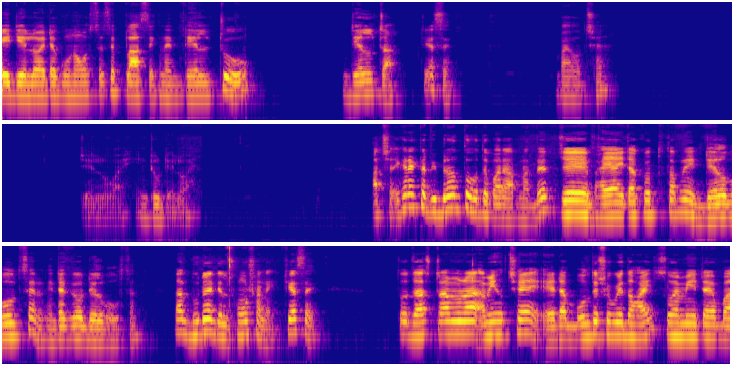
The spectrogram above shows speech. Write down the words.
এই ডেল ওয়াইটা গুণ অবস্থা আছে প্লাস এখানে ডেল টু ডেলটা ঠিক আছে? বাই হচ্ছে del y into del y আচ্ছা এখানে একটা বিভ্রান্ত হতে পারে আপনাদের যে, ভাইয়া এটাকেও তো আপনি ডেল বলছেন, এটাকেও ডেল বলছেন। তার দুটাই ডেল সমস্যা নেই, ঠিক আছে? তো জাস্ট আমরা, আমি হচ্ছে এটা বলতে সুবিধা হয় সো আমি এটা বা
